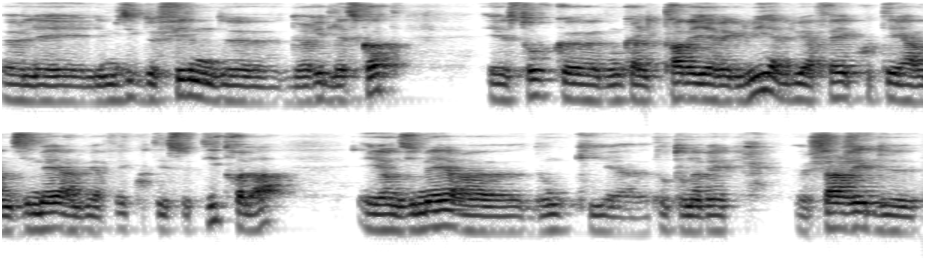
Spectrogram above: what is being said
les, musiques de films de, Ridley Scott. Et il se trouve que donc elle travaillait avec lui, elle lui a fait écouter Hans Zimmer, elle lui a fait écouter ce titre-là. Et Hans Zimmer, donc, qui, dont on avait chargé de,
